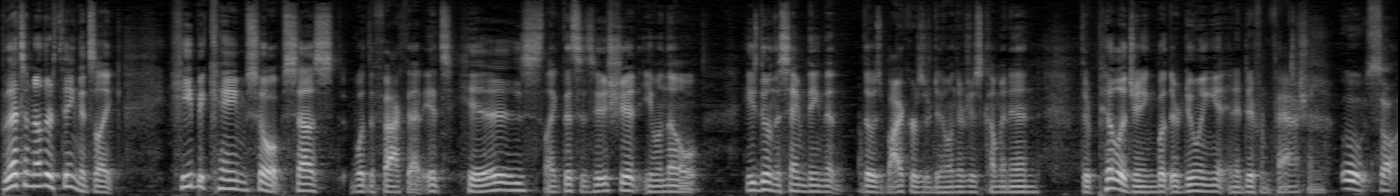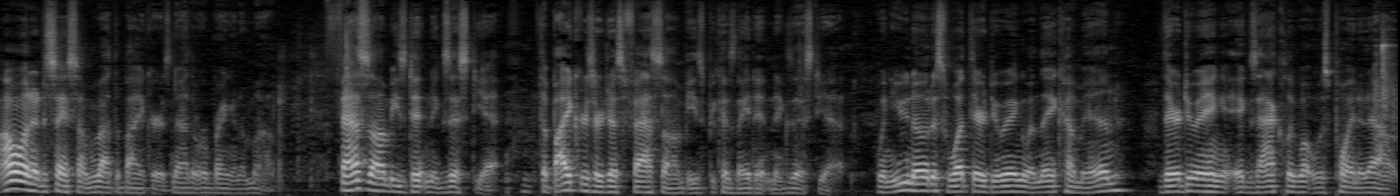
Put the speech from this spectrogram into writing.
But that's another thing. It's like he became so obsessed with the fact that it's his, like this is his shit, even though he's doing the same thing that those bikers are doing. They're just coming in, they're pillaging, but they're doing it in a different fashion. Ooh, so I wanted to say something about the bikers now that we're bringing them up. Fast zombies didn't exist yet. The bikers are just fast zombies because they didn't exist yet. When you notice what they're doing when they come in, they're doing exactly what was pointed out.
